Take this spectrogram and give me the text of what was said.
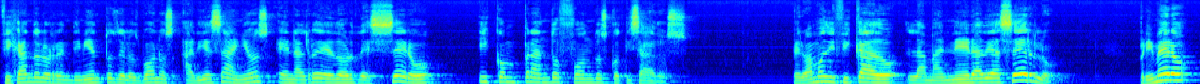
fijando los rendimientos de los bonos a 10 años en alrededor de cero y comprando fondos cotizados. Pero ha modificado la manera de hacerlo. Primero,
